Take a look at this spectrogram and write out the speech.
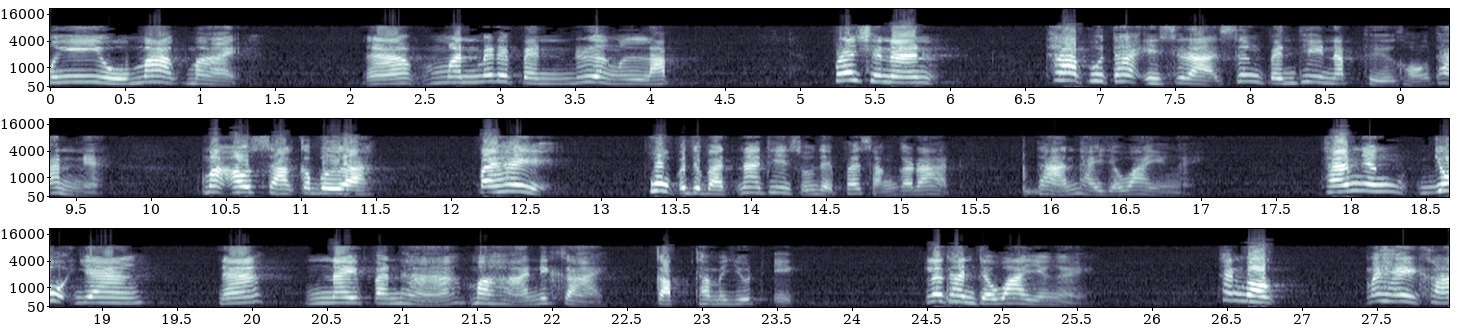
มีอยู่มากมายนะมันไม่ได้เป็นเรื่องลับ เพราะฉะนั้นถ้าพุทธอิสระซึ่งเป็นที่นับถือของท่านเนี่ยมาเอาสากกระเบือ ไปให้ผู้ปฏิบัติหน้าที่สมเด็จพระสังฆราชทหารไทยจะว่ายังไงแถมยังยุยงนะในปัญหามหานิกายกับธรรมยุทธ์อีก แล้วท่านจะว่ายังไง ท่านบอกไม่ให้ใคร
